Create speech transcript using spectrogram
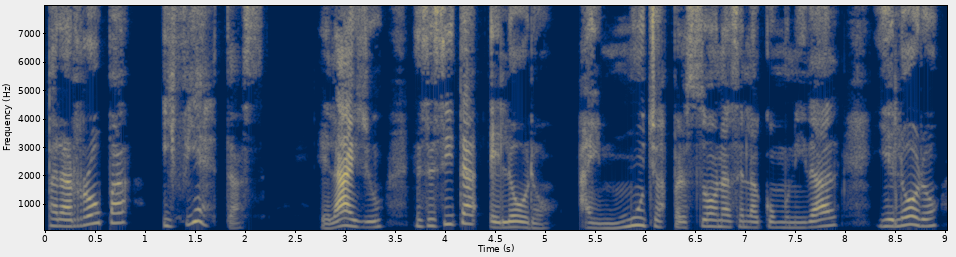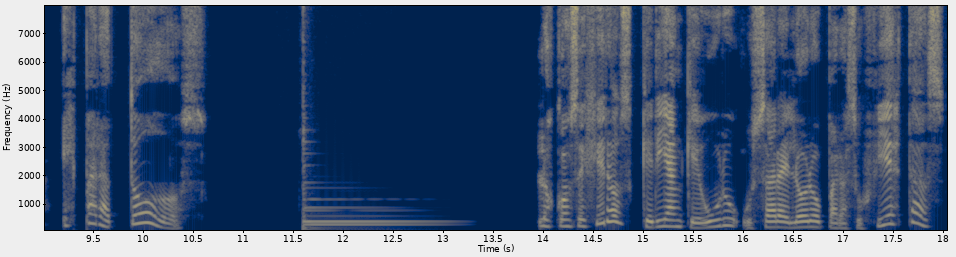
para ropa y fiestas. El ayu necesita el oro. Hay muchas personas en la comunidad y el oro es para todos. ¿Los consejeros querían que Uru usara el oro para sus fiestas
